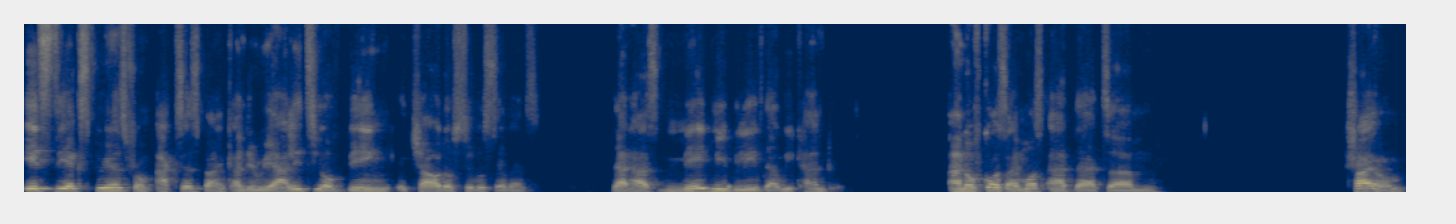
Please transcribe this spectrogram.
it's the experience from Access Bank and the reality of being a child of civil servants that has made me believe that we can do it. And of course, I must add that um, Trium,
